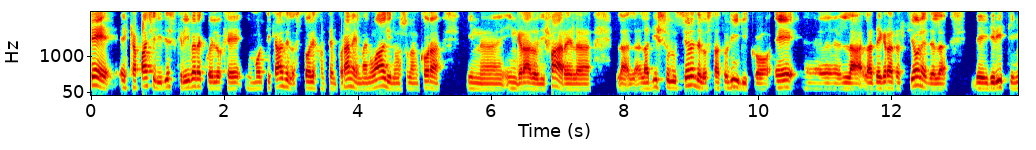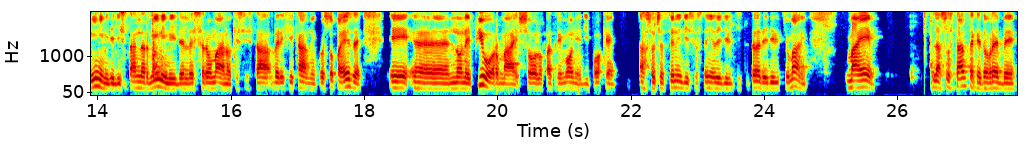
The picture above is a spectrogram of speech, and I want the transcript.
che è capace di descrivere quello che in molti casi la storia contemporanea e i manuali non sono ancora in, in grado di fare. La, la, la, dissoluzione dello Stato libico e eh, la, la, degradazione del, dei diritti minimi, degli standard minimi dell'essere umano che si sta verificando in questo paese e eh, non è più ormai solo patrimonio di poche associazioni di sostegno dei diritti, di tutela dei diritti umani, ma è la sostanza che dovrebbe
